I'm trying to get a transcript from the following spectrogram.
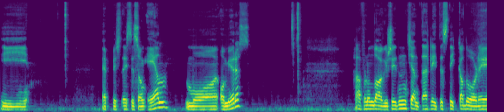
i, i sesong én må omgjøres. Her for noen dager siden kjente jeg et lite stikk av dårlig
